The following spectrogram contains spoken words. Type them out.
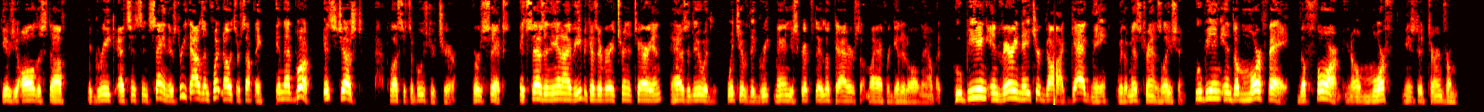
gives you all the stuff. The Greek, it's just insane. There's 3,000 footnotes or something in that book. It's just, plus it's a booster chair. Verse six. It says in the NIV, because they're very Trinitarian, it has to do with which of the Greek manuscripts they looked at or something I forget it all now, but who being in very nature God, gag me with a mistranslation, who being in the morphe, the form, you know, morph means to turn from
